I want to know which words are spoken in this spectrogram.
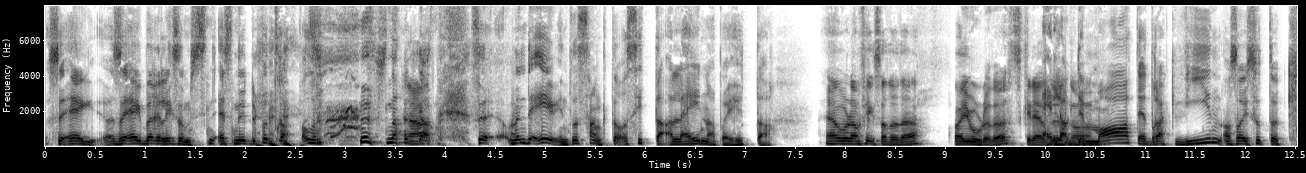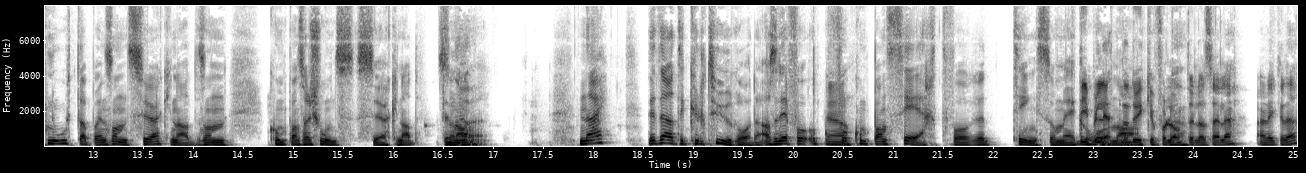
så, jeg, så jeg bare liksom Jeg snudde på trappa, og snakka Ja. Men det er jo interessant da, å sitte alene på ei hytte. Ja, hvordan fiksa du det? Hva gjorde du? Skrev Jeg du lagde noe? mat, jeg drakk vin, og så har jeg sittet og knota på en sånn søknad, sånn kompensasjonssøknad. Til Som- Nav? Nei, dette er til Kulturrådet. Altså det er for å Ja. få kompensert for eh, ting som er korona. De billettene du ikke får lov til å selge? Er det ikke det?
